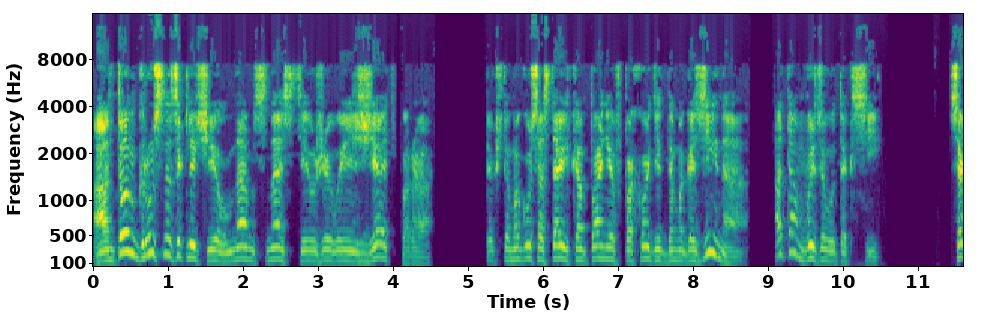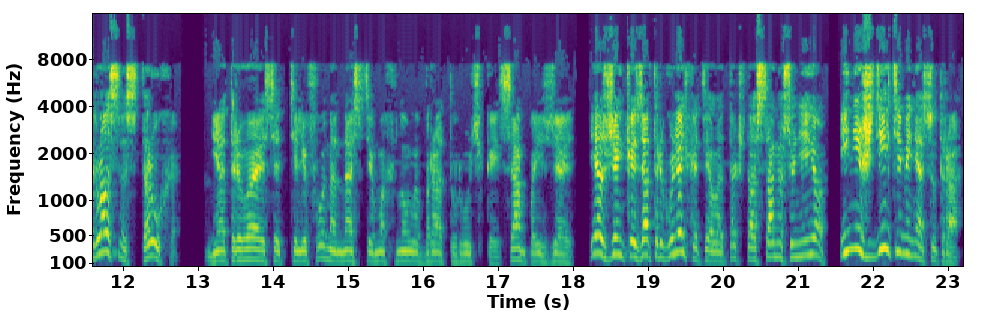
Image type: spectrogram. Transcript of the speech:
а Антон грустно заключил, нам с Настей уже выезжать пора, так что могу составить компанию в походе до магазина, а там вызову такси. Согласна, старуха? Не отрываясь от телефона, Настя махнула брату ручкой. Сам поезжай. Я с Женькой завтра гулять хотела, так что останусь у нее. И не ждите меня с утра.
